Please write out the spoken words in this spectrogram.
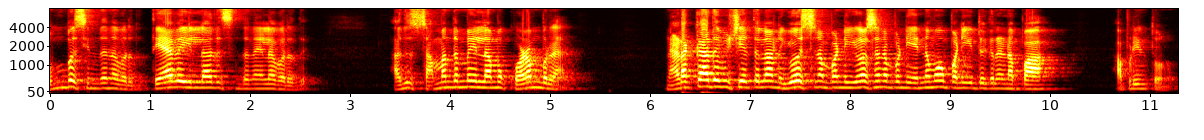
ரொம்ப சிந்தனை வருது. தேவையில்லாத சிந்தனையெல்லாம் வருது. அது சம்மந்தமே இல்லாமல் குழம்புறேன் நடக்காத விஷயத்தெல்லாம் நான் யோசனை பண்ணி யோசனை பண்ணி என்னமோ பண்ணிக்கிட்டு இருக்கிறேனப்பா அப்படின்னு தோணும்.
